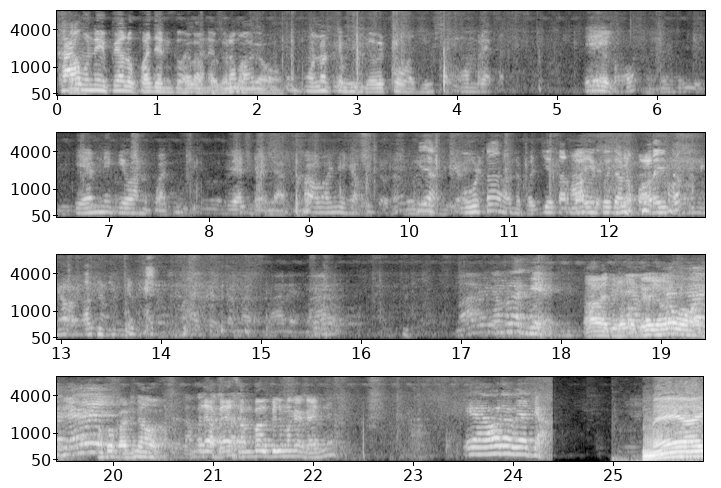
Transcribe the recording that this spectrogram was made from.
ખાવું નહીં પેલું ભજન કહો અને પ્રમાણ- કેમ એટલો હજી ઓમ એ એમ નહીં કહેવાનું પાછું ખાવાની આવતો ઓટા અને ભજીયા તાર કોઈ દાડો ભાડે હતા? આખી જિંદગી. હમણાં છે. આવે છે, હેલો, બે જણો હોય. આપો કાઢીને આવો. અલા, બે સંભાલ ફિલ્મ કે કાઢ ને એ આવરા વેચા May I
